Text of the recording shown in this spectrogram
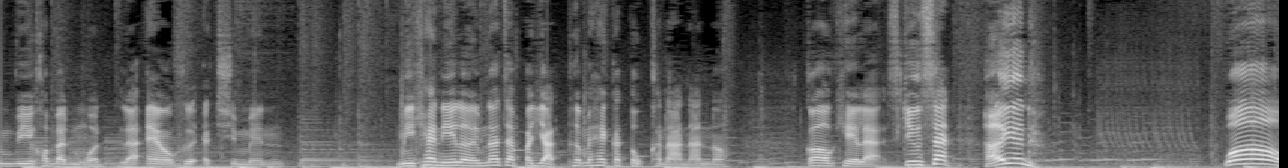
M V combat mode และ L คือ achievement มีแค่นี้เลยน่าจะประหยัดเพื่อไม่ให้กระตุกขนาดนั้นเนาะก็โอเคแหละสกิลเซ็ตเฮ้ยว้าว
